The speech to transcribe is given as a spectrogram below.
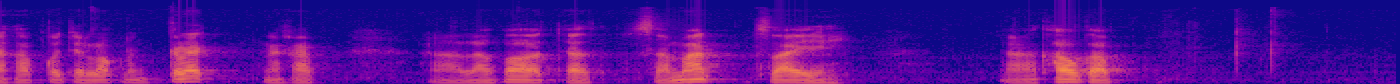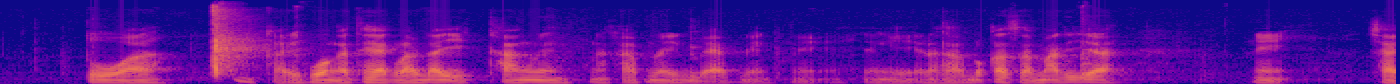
นะครับ ก็จะล็อกดังแกรกนะครับแล้วก็จะสามารถใส่เข้ากับ ตัวไขควงกระแทกเราได้อีกครั้งหนึ่งนะครับ ในอีกแบบหนึ่งนี่อย่างนี้นะครับ แล้วก็สามารถที่จะนี่ใช้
